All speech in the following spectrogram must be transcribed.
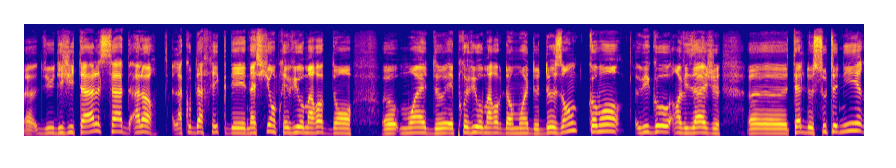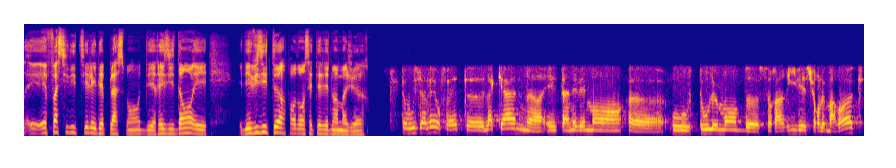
euh, du digital. Sad, alors, la Coupe d'Afrique des Nations prévue au Maroc dans moins de, est prévue au Maroc dans moins de deux ans. Comment Hugo envisage-t-elle de soutenir et, faciliter les déplacements des résidents et des visiteurs pendant cet événement majeur? Comme vous savez, au fait, euh, la Cannes est un événement euh, où tout le monde sera arrivé sur le Maroc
